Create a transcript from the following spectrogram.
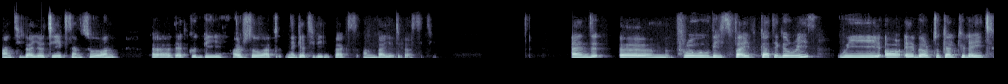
antibiotics and so on uh, that could be also have negative impacts on biodiversity. And um, through these five categories, we are able to calculate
